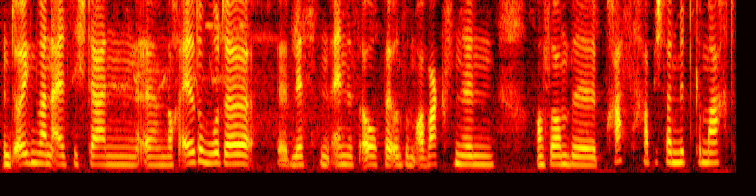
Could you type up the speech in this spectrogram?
und irgendwann, als ich dann äh, noch älter wurde, äh, letzten Endes auch bei unserem Erwachsenen Ensemble Brass habe ich dann mitgemacht.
